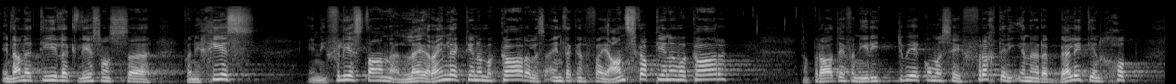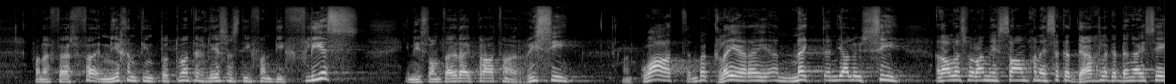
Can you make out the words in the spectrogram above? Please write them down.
En dan natuurlik lees ons uh, van die Gees en die vlees staan reinlik teenoor mekaar. Hulle is eintlik in vyandskap teenoor mekaar. Dan praat hy van hierdie twee kom ons sê vrugte, die een 'n rebellie teen God van vers 19 tot 20 lees ons die van die vlees En hier staan hy praat van risie en kwaad en bekleierery en nait en jaloesie en alles wat daarmee saamgaan. Hy sulke dergelike dinge. Hy sê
